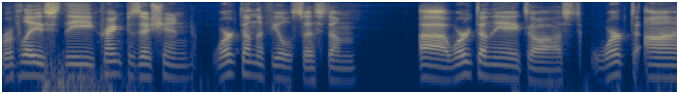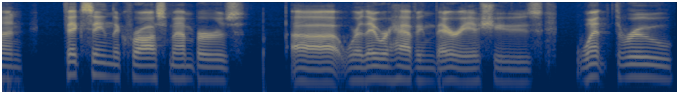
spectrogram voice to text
replaced the crank position, worked on the fuel system, uh, worked on the exhaust, worked on fixing the cross members uh, where they were having their issues, went through,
